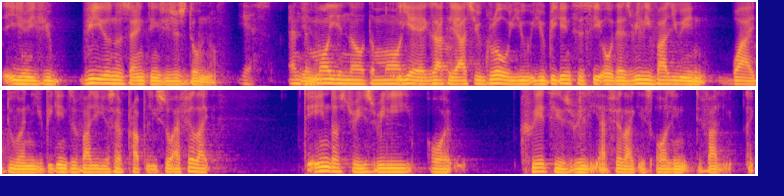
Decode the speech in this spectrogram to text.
you know, if you really don't know certain things, you just don't know. Yes. And the more you know, the more yeah you exactly as you grow you you begin to see oh there's really value in what i do and you begin to value yourself properly so i feel like the industry is really or creatives really i feel like it's all in the value like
